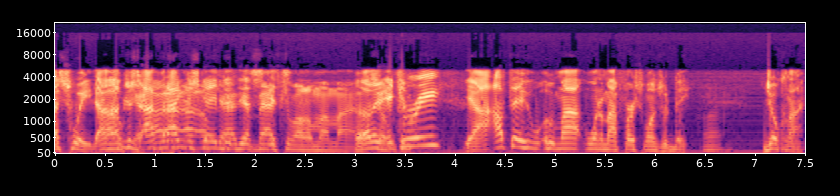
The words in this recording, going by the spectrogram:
a suite. I, I'm Okay. just, I, but I just Uh, gave okay, it this. basketball on my mind. Well, so it can- three. Yeah, I'll tell you who, who my one of my first ones would be. Joe Kleine.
